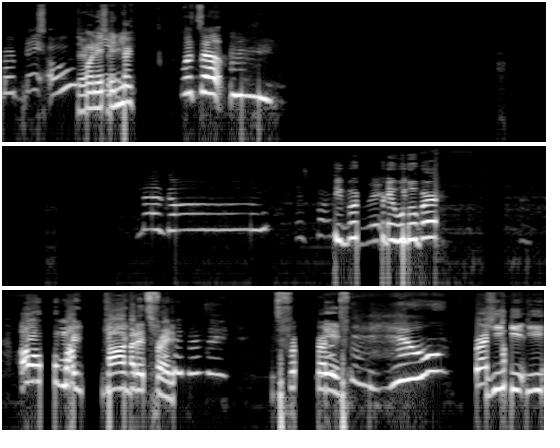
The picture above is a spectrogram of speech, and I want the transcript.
birthday. Oh. There one in here. What's up? Let's go. Happy birthday, Wooper! Oh my god, it's. Happy birthday. It's Freddy. What the hell? He, he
